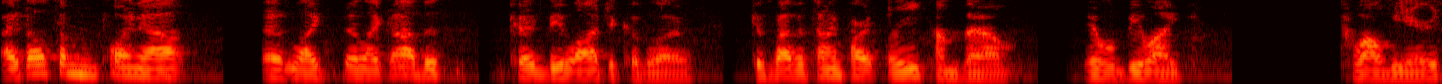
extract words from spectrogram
I saw someone point out that like they're like, ah, this could be logical though, because by the time part three comes out, it will be like twelve years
